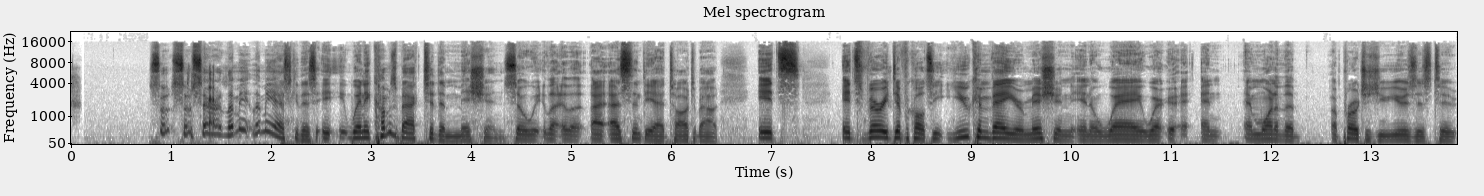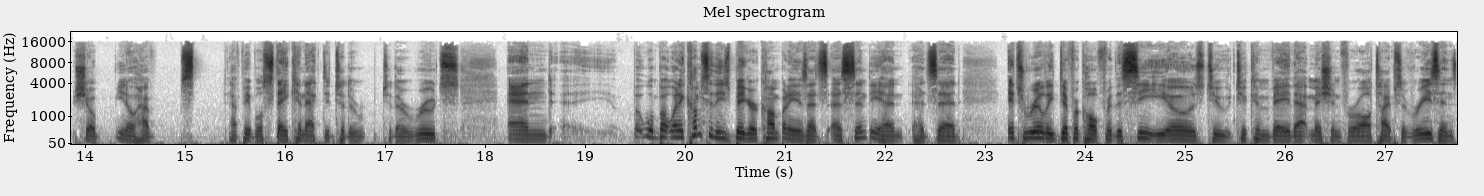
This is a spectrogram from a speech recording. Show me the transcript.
So, so Sarah, let me let me ask you this: it, it, when it comes back to the mission, so as Cynthia had talked about, it's it's very difficult. So you convey your mission in a way where, and and one of the approaches you use is to show, you know, have have people stay connected to the to their roots, and but but when it comes to these bigger companies, as as Cynthia had had said, it's really difficult for the CEOs to to convey that mission for all types of reasons.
